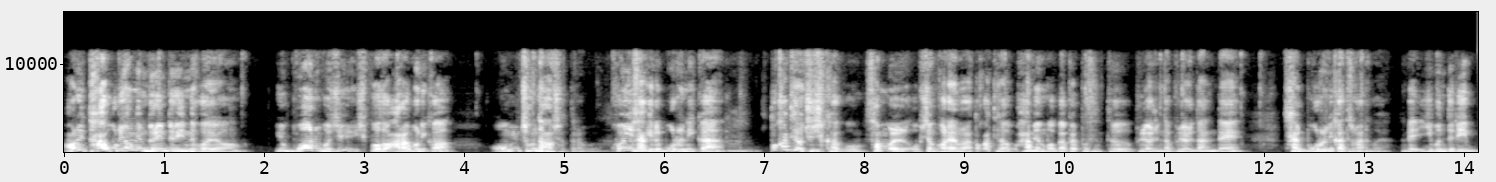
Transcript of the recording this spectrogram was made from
아니 다 우리 형님 누님들이 있는 거예요. 이거 뭐 하는 거지? 싶어서 알아보니까 엄청 당하셨더라고요. 코인 사기를 모르니까 음. 똑같아요 주식하고 선물 옵션 거래하는 거랑 똑같아요. 하면 뭐 몇백 퍼센트 불려준다 불려준다는데 잘 모르니까 들어가는 거예요. 근데 이분들이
